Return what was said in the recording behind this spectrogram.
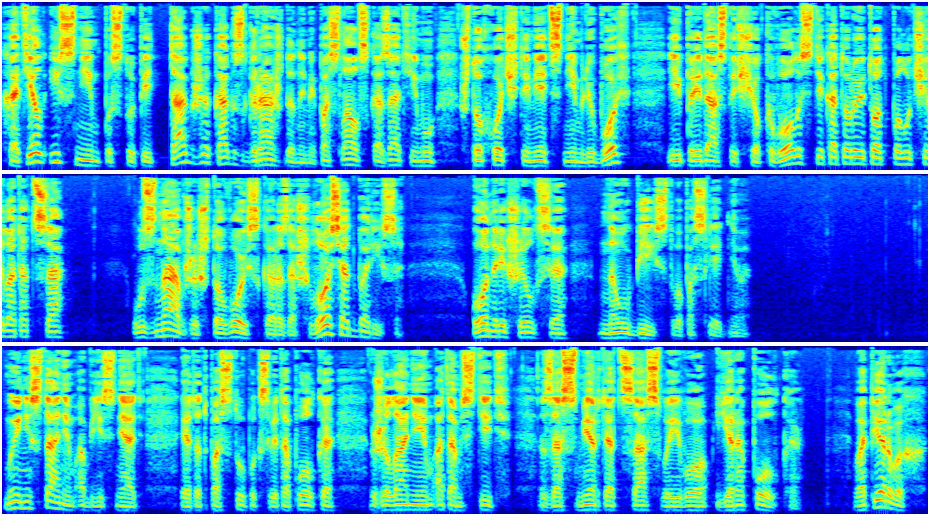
хотел и с ним поступить так же, как с гражданами, послал сказать ему, что хочет иметь с ним любовь, и придаст еще к волости, которую тот получил от отца. Узнав же, что войско разошлось от Бориса, он решился на убийство последнего. Мы не станем объяснять этот поступок Святополка желанием отомстить за смерть отца своего Ярополка. Во-первых,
